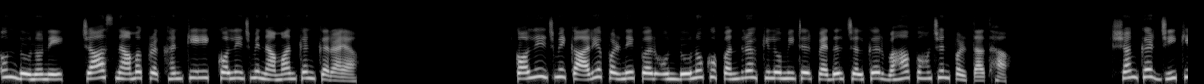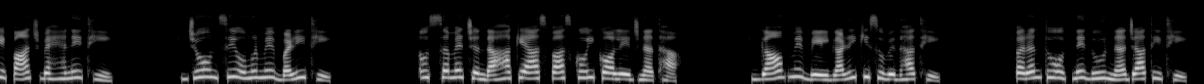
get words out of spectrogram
उन दोनों ने चास नामक प्रखंड के एक कॉलेज में नामांकन कराया। कॉलेज में कार्य पढ़ने पर उन दोनों को 15 किलोमीटर पैदल चलकर वहाँ पहुंचन पड़ता था। शंकर जी के पाँच बहनें थीं, जो उनसे उम्र में बड़ी थी। उस समय चंदाहा के आसपास कोई कॉलेज न था। गाँव में बैलगाड़ी की सुविधा थी परंतु उतने दूर न जाती थी।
